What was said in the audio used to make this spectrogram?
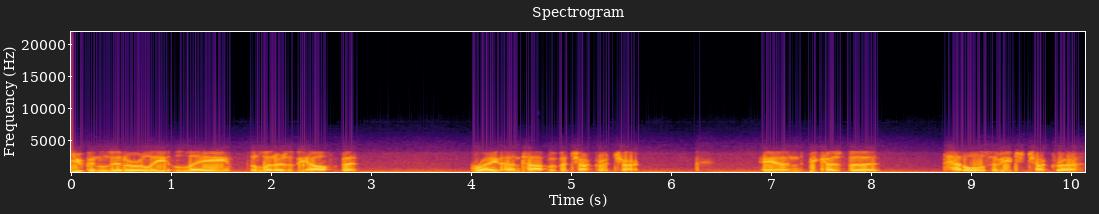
You can literally lay the letters of the alphabet right on top of a chakra chart. And because the petals of each chakra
